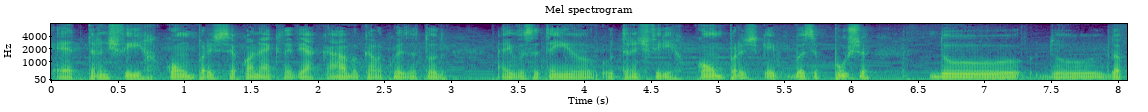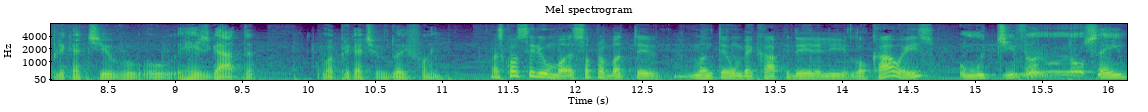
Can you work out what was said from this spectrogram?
é, transferir compras, você conecta via cabo, aquela coisa toda. Aí você tem o, o transferir compras, que aí você puxa do, do, do aplicativo, o, resgata o aplicativo do iPhone. Mas qual seria o só para manter um backup dele ali local, é isso? O motivo eu não sei,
